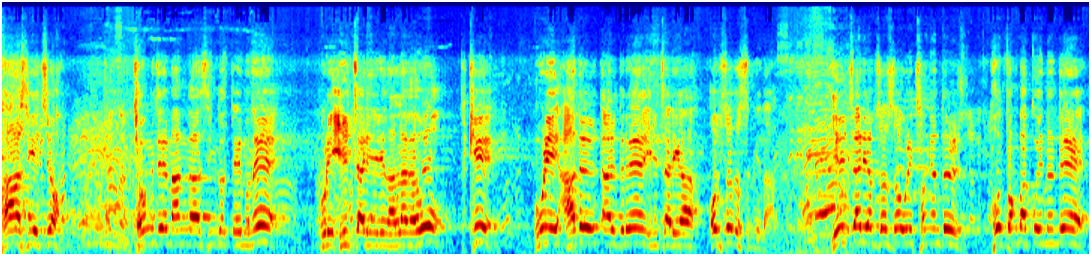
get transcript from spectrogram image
다 아시겠죠? 경제 망가진 것 때문에 우리 일자리들이 날아가고 특히 우리 아들, 딸들의 일자리가 없어졌습니다. 일자리 없어서 우리 청년들 고통받고 있는데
